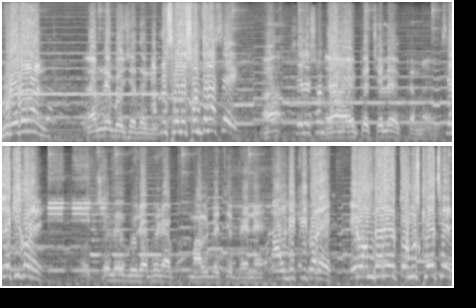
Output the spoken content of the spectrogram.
ঘুরে বেড়ান? এমনি বসে থাকি। আপনার ছেলে সন্তান আছে? হ্যাঁ। ছেলে সন্তান? হ্যাঁ, একটা ছেলে একটা মেয়ে। ছেলে কি করে? ছেলে ঘুরে ফিরে মাল বেচে ভেনে। মাল বিক্রি করে। এই রমজানে তরমুজ খেয়েছেন?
